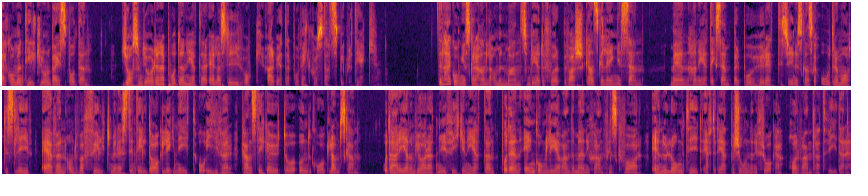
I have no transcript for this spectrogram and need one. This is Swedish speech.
välkommen till Kronobergspodden. Jag som gör den här podden heter Ella Styv och arbetar på Växjö stadsbibliotek. Den här gången ska det handla om en man som levde för bevars ganska länge sedan. Men han är ett exempel på hur ett till synes ganska odramatiskt liv, även om det var fyllt med nästintill daglig nit och iver, kan sticka ut och undgå glömskan och därigenom göra att nyfikenheten på den en gång levande människan finns kvar ännu lång tid efter det att personen i fråga har vandrat vidare.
